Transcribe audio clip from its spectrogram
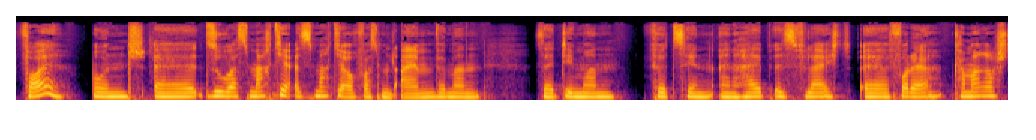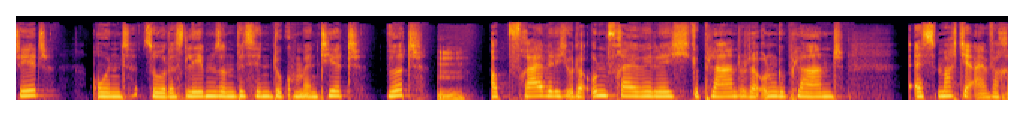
Voll. Und äh, sowas macht ja, es macht ja auch was mit einem, wenn man, seitdem man 14,5 ist, vielleicht äh, vor der Kamera steht und so das Leben so ein bisschen dokumentiert wird. Mhm. Ob freiwillig oder unfreiwillig, geplant oder ungeplant. Es macht ja einfach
